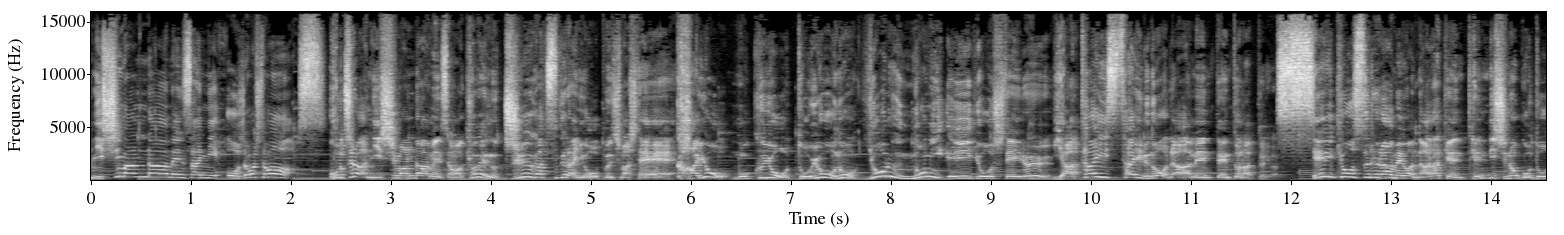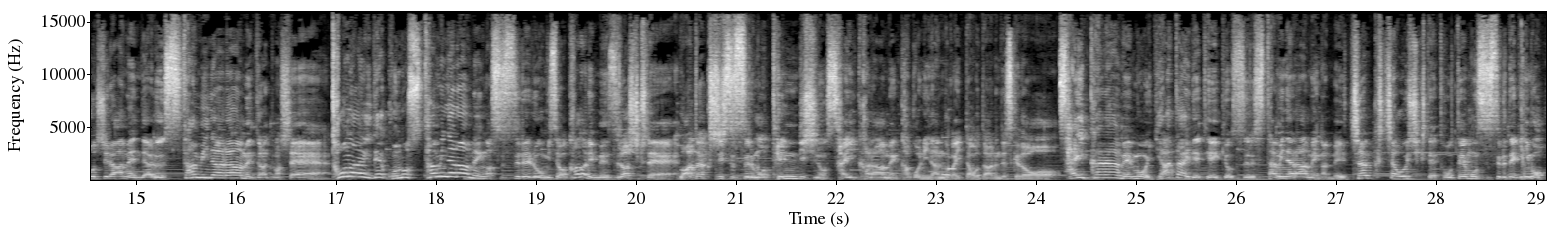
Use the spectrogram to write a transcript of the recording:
西満ラーメンさんにお邪魔してますこちら西満ラーメンさんは去年の10月ぐらいにオープンしまして、火曜、木曜、土曜の夜のみ営業している屋台スタイルのラーメン店となっております。提供するラーメンは奈良県天理市のご当地ラーメンであるスタミナラーメンとなってまして、都内でこのスタミナラーメンがすすれるお店はかなり珍しくて、私すするも天理市のサイカラーメン過去に何度か行ったことあるんですけど、サイカラーメンも屋台で提供するスタミナラーメンがめちゃくちゃ美味しくて、とてもすする的にも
